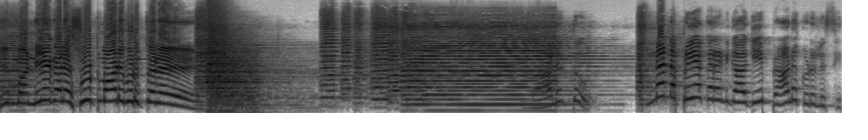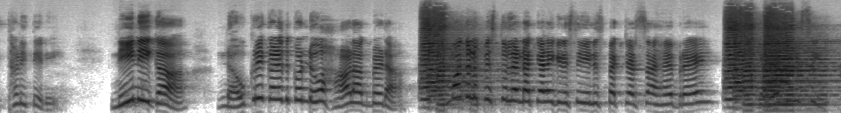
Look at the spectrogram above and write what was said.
ನಿಮ್ಮ ನೀಗಲೇ ಸೂಟ್ ಮಾಡಿಬಿಡುತ್ತೇನೆ ನಾನಂತೂ ನನ್ನ ಪ್ರಿಯಕರನಿಗಾಗಿ ಪ್ರಾಣ ಕೊಡಲು ಸಿದ್ಧಳಿದ್ದೇನೆ. ನೀನೀಗ ನೌಕರಿ ಕಳೆದುಕೊಂಡು ಹಾಳಾಗ್ಬೇಡ. ಮೊದಲು ಪಿಸ್ತೂಲನ್ನ ಕೆಳಗಿಳಿಸಿ, ಇನ್ಸ್ಪೆಕ್ಟರ್ ಸಾಹೇಬ್ರೆ. ಕೆಳಗಿಳಿಸಿ.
